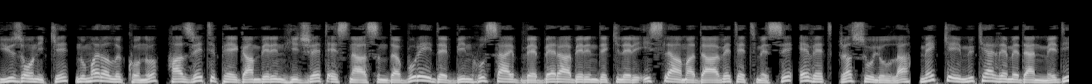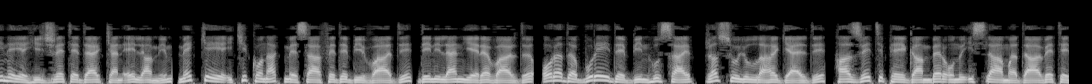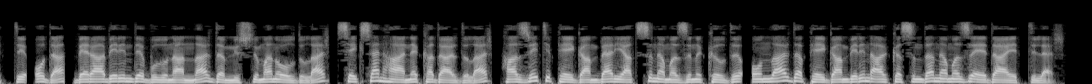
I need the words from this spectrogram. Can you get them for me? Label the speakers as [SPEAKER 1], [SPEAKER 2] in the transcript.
[SPEAKER 1] 112, numaralı konu, Hazreti Peygamber'in hicret esnasında Bureyde bin Husayb ve beraberindekileri İslam'a davet etmesi, evet, Resulullah, Mekke-i Mükerreme'den Medine'ye hicret ederken El-Amim, Mekke'ye iki konak mesafede bir vadi, denilen yere vardı, orada Bureyde bin Husayb, Resulullah'a geldi, Hazreti Peygamber onu İslam'a davet etti, o da, beraberinde bulunanlar da Müslüman oldular, 80 hane kadardılar, Hazreti Peygamber yatsı namazını kıldı, onlar da Peygamberin arkasında namazı eda ettiler.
